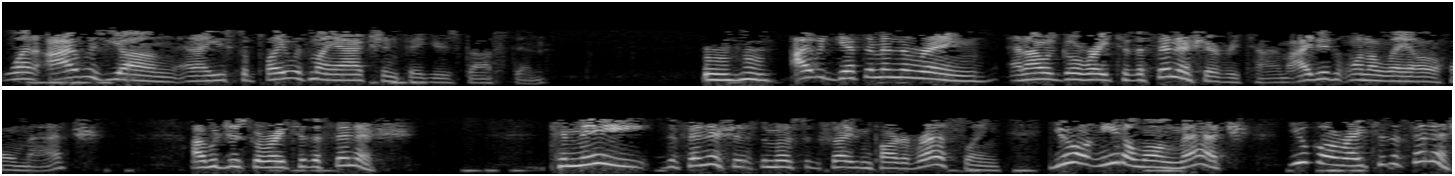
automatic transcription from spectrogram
when I was young and I used to play with my action figures, Dustin. Mm-hmm. I would get them in the ring and I would go right to the finish every time. I didn't want to lay out a whole match. I would just go right to the finish. To me, the finish is the most exciting part of wrestling. You don't need a long match. You go right to the finish.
